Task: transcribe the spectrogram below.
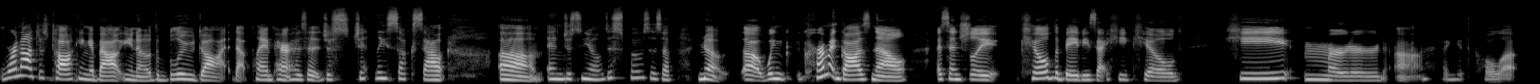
we're not just talking about, you know, the blue dot that Planned Parenthood said it just gently sucks out um, and just, you know, disposes of. No, uh, when Kermit Gosnell essentially killed the babies that he killed, he murdered, uh, if I can get the poll up.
